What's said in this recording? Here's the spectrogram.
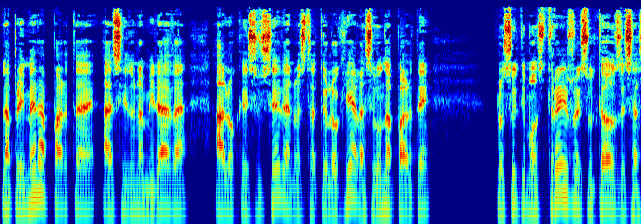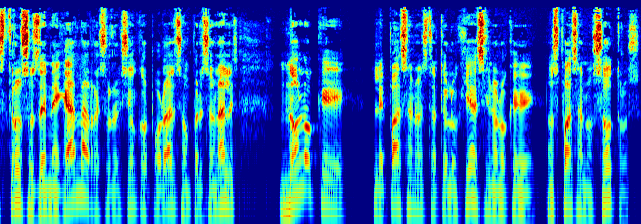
La primera parte ha sido una mirada a lo que sucede a nuestra teología. La segunda parte, los últimos tres resultados desastrosos de negar la resurrección corporal son personales. No lo que le pasa a nuestra teología, sino lo que nos pasa a nosotros.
